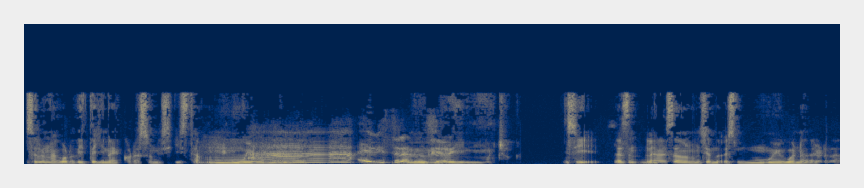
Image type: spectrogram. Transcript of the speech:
sale una gordita llena de corazones y está muy buena, ah, he visto el anuncio. Me reí mucho. Sí, la, la han estado anunciando, es muy buena, de verdad.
